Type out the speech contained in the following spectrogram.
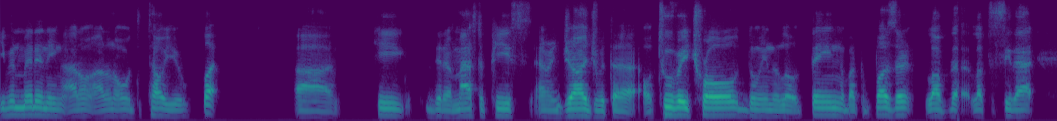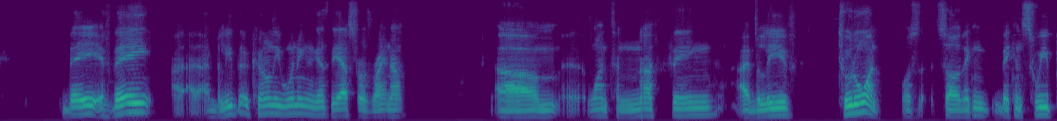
even mid inning, I don't I don't know what to tell you, but uh, he did a masterpiece. Aaron Judge with the Altuve troll doing the little thing about the buzzer. Love that. Love to see that. They if they I, I believe they're currently winning against the Astros right now. Um, one to nothing, I believe. Two to one was so they can they can sweep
